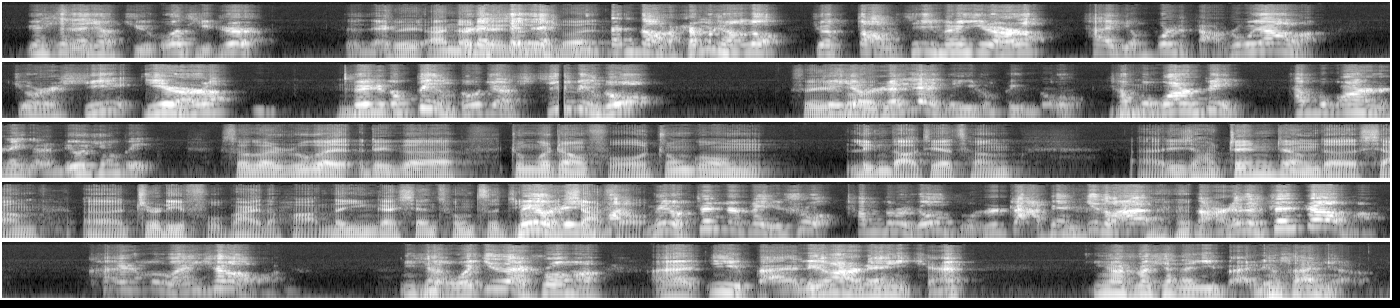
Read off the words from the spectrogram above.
因为现在叫举国体制。对不对？所以按照这个理论，到了什么程度，就到了习近平一人了，他已经不是党中央了，就是习一人了。所以这个病毒叫习病毒，这就是人类的一种病毒。它不光是病，它不光是那个流行病。所以说，如果这个中国政府、中共领导阶层，呃，想真正的想呃治理腐败的话，那应该先从自己下手。没有真正这一说，他们都是有组织诈骗集团，哪来的真正啊？开什么玩笑啊？你像我一再说嘛。呃，一百零二年以前，应该说现在一百零三年了，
